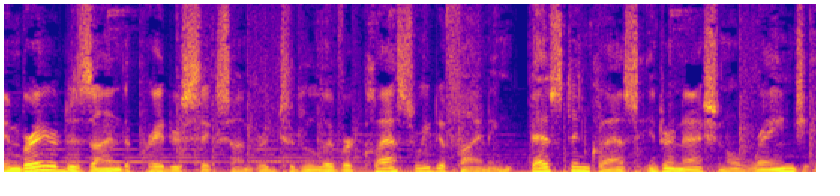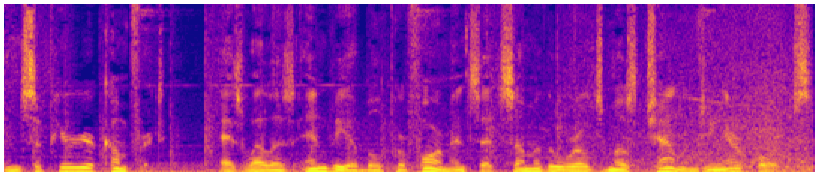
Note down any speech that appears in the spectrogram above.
Embraer designed the Praetor 600 to deliver class-redefining, best-in-class international range in superior comfort, as well as enviable performance at some of the world's most challenging airports.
